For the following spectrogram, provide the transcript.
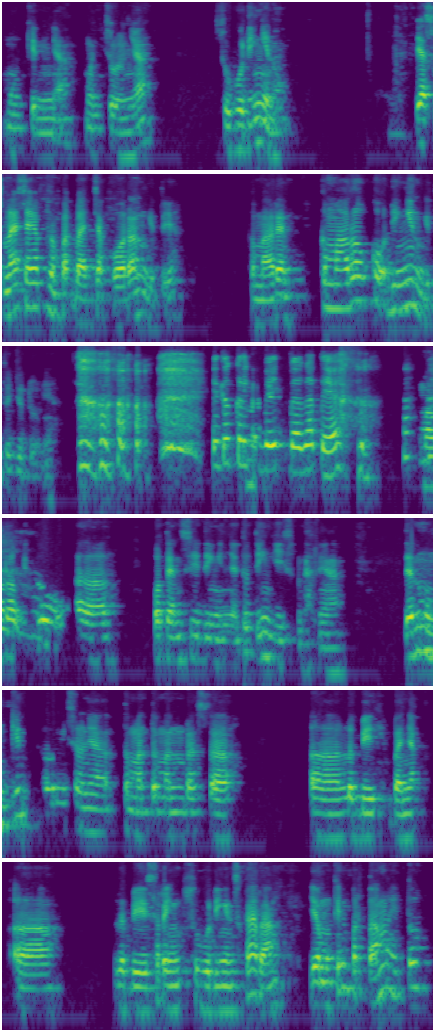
mungkinnya munculnya suhu dingin. Ya sebenarnya saya sempat baca koran gitu ya kemarin kemarau kok dingin gitu judulnya. itu clickbait nah, banget ya kemarau itu uh, potensi dinginnya itu tinggi sebenarnya. Dan mungkin kalau misalnya teman-teman rasa uh, lebih banyak uh, lebih sering suhu dingin sekarang, ya mungkin pertama itu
